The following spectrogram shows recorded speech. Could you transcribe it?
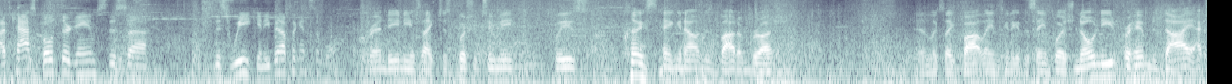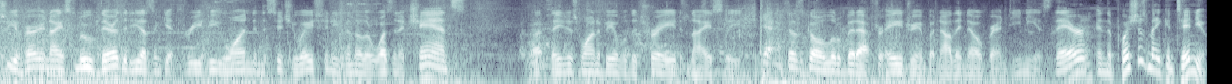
I've cast both their games this uh, this week, and he's been up against them. well. Brandini is like, just push it to me, please. He's hanging out in his bottom brush. And it looks like bot lane's gonna get the same push. No need for him to die. Actually, a very nice move there that he doesn't get 3v1 in the situation, even though there wasn't a chance. But they just want to be able to trade nicely. Yeah. It does go a little bit after Adrian, but now they know Brandini is there, Mm-hmm. and the pushes may continue.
